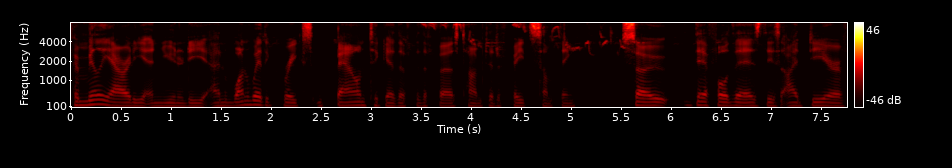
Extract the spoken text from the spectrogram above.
familiarity and unity, and one where the Greeks bound together for the first time to defeat something. So, therefore, there's this idea of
